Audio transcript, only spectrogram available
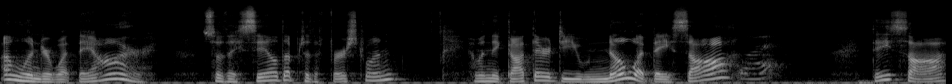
I wonder what they are. So they sailed up to the first one. And when they got there, do you know what they saw? What? they saw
